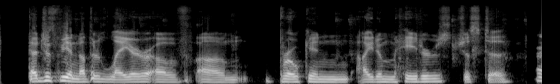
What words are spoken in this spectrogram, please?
That'd just be another layer of um, broken item haters just to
